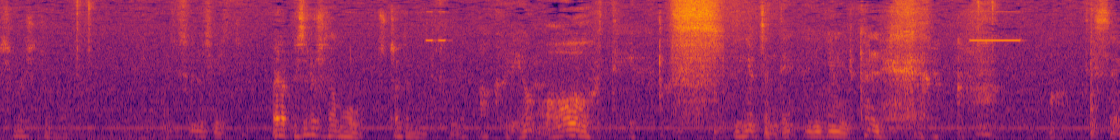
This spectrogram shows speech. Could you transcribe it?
슬러시 좀. 어디 슬러시가 있지? 맨 앞에 슬러시 하고 숫자 되면 되고요. 아, 그래요? 어 되게 능력자인데? 아니, 그냥 이렇게 할래. 어, 됐어요.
